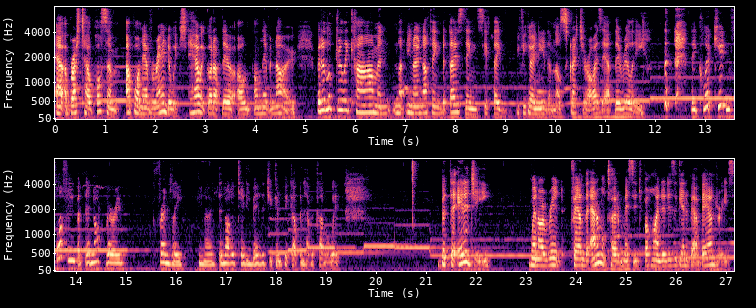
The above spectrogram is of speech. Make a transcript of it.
a brush-tailed possum, up on our veranda, which how it got up there, I'll, I'll never know. But it looked really calm and, you know, nothing. But those things, if they if you go near them, they'll scratch your eyes out. They're really, they're cute and fluffy, but they're not very friendly. You know, they're not a teddy bear that you can pick up and have a cuddle with. But the energy, when I read, found the animal totem message behind it is again about boundaries.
